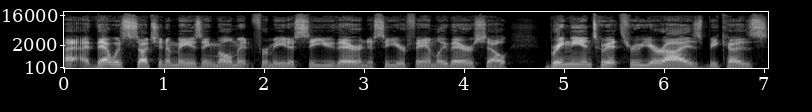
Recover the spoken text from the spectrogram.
uh, that was such an amazing moment for me to see you there and to see your family there. So bring me into it through your eyes because,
